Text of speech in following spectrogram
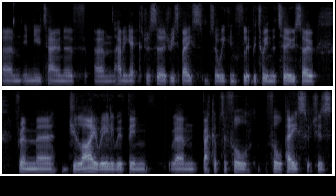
um, in Newtown of um, having extra surgery space, so we can flip between the two. So from uh, July, really, we've been um, back up to full full pace, which is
